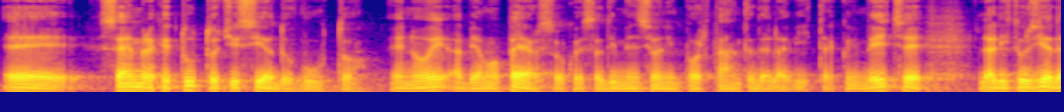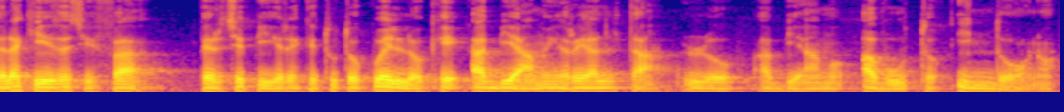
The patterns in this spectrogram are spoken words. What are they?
eh, sembra che tutto ci sia dovuto e noi abbiamo perso questa dimensione importante della vita. Invece la liturgia della Chiesa ci fa percepire che tutto quello che abbiamo in realtà lo abbiamo avuto in dono,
